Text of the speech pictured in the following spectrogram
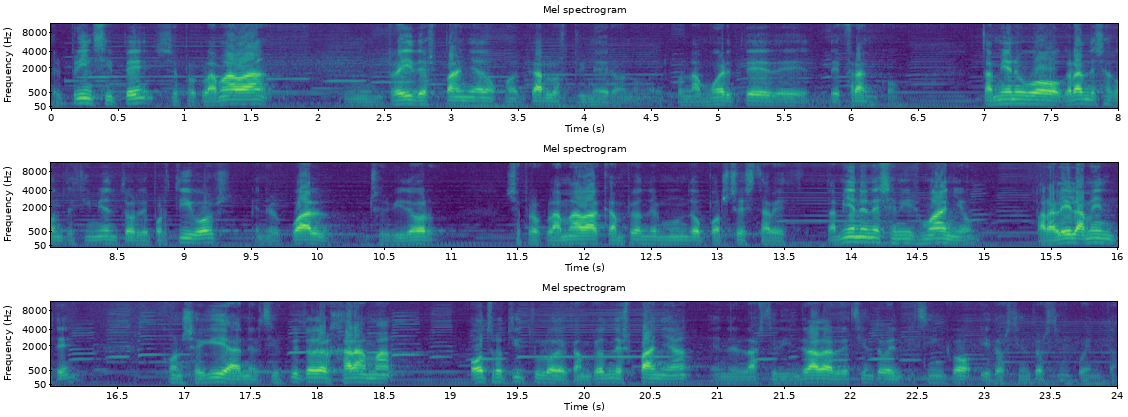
el príncipe se proclamaba mm, rey de España, don Juan Carlos I, con la muerte de, Franco. También hubo grandes acontecimientos deportivos, en el cual un servidor se proclamaba campeón del mundo por sexta vez. También en ese mismo año, paralelamente, conseguía en el circuito del Jarama otro título de campeón de España en las cilindradas de 125 y 250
